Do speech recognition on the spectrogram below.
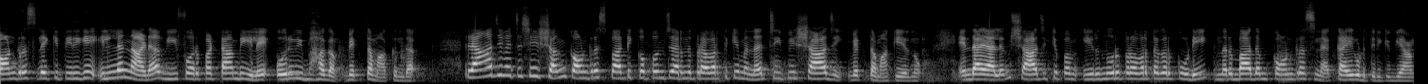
കോൺഗ്രസിലേക്ക് തിരികെ ഇല്ലെന്നാണ് വി ഫോർ പട്ടാമ്പിയിലെ ഒരു വിഭാഗം വ്യക്തമാക്കുന്നത്. രാജിവെച്ച ശേഷം കോൺഗ്രസ് പാർട്ടിക്കൊപ്പം ചേർന്ന് പ്രവർത്തിക്കുമെന്ന് ടി പി ഷാജി വ്യക്തമാക്കിയിരുന്നു. എന്തായാലും ഷാജിക്കൊപ്പം ഇരുന്നൂറ് പ്രവർത്തകർ കൂടി നിർബാധം കോൺഗ്രസിന് കൈകൊടുത്തിരിക്കുകയാണ്.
